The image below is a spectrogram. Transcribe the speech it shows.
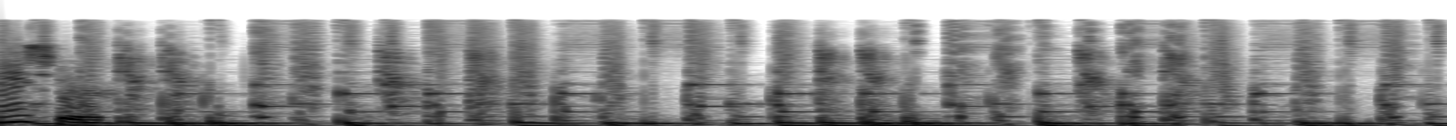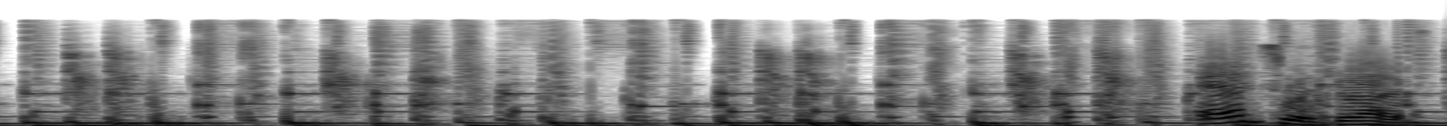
Easter. Eggs with blood.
